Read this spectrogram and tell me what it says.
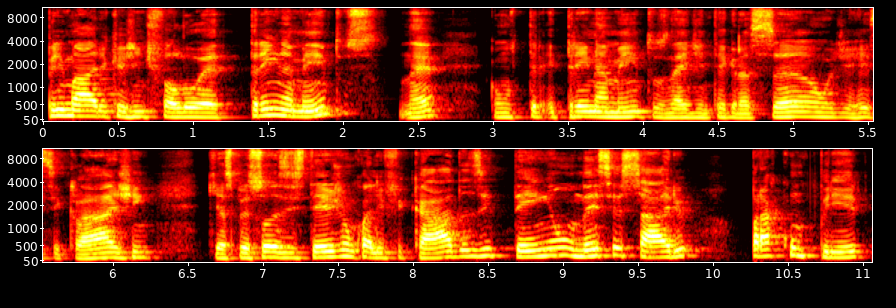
primário que a gente falou é treinamentos, né? Com treinamentos né, de integração, de reciclagem, que as pessoas estejam qualificadas e tenham o necessário para cumprir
